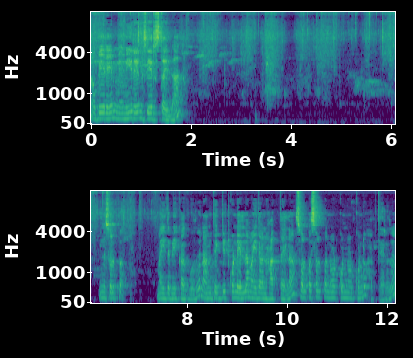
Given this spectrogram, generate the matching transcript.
ನಾವು ಬೇರೆ ಏನು ನೀರೇನು ಸೇರಿಸ್ತಾ ಇಲ್ಲ. ಇನ್ನು ಸ್ವಲ್ಪ ಮೈದಾ ಬೇಕಾಗ್ಬೋದು. ನಾನು ತೆಗೆದಿಟ್ಕೊಂಡು ಎಲ್ಲ ಮೈದಾವನ್ನು ಹಾಕ್ತಾಯಿಲ್ಲ ಸ್ವಲ್ಪ ಸ್ವಲ್ಪ ನೋಡ್ಕೊಂಡು ನೋಡಿಕೊಂಡು ಹಾಕ್ತಾ ಇರೋದು.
